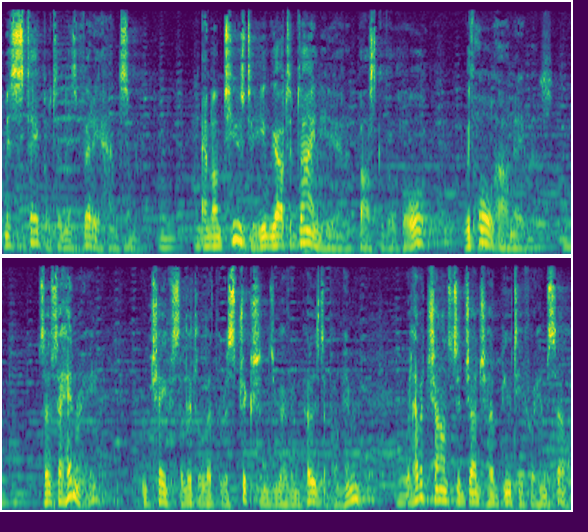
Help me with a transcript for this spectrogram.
Miss Stapleton is very handsome. And on Tuesday we are to dine here at Baskerville Hall with all our neighbours. So Sir Henry, who chafes a little at the restrictions you have imposed upon him, will have a chance to judge her beauty for himself.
